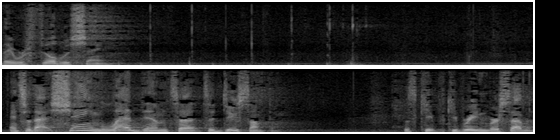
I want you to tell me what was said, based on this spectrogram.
they were filled with shame. And so that shame led them to, to do something. Let's keep, keep reading, verse 7.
